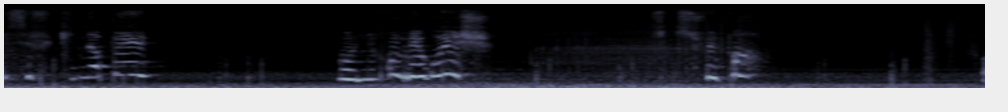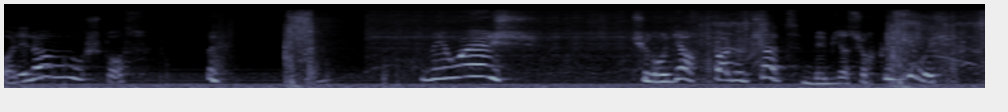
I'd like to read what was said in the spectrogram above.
elle s'est fait kidnapper? Oh non, mais wesh! Ça se fait pas. Faut aller là-haut, je pense. Mais wesh! Tu regardes pas le chat Mais bien sûr que si, wesh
